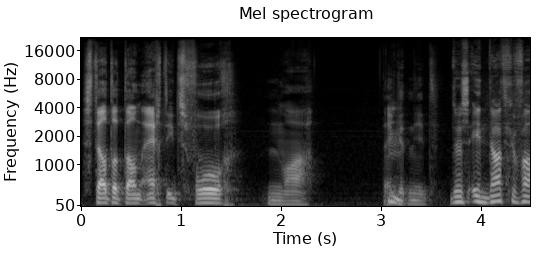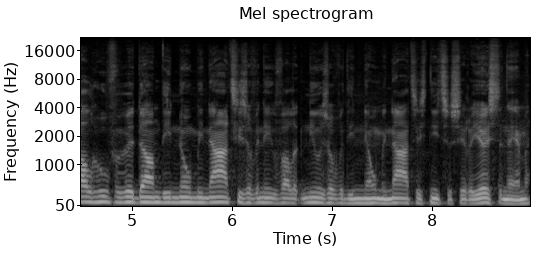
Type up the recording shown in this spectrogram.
stelt dat dan echt iets voor? Nou, denk Hm. het niet. Dus in dat geval hoeven we dan die nominaties, of in ieder geval het nieuws over die nominaties, niet zo serieus te nemen.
